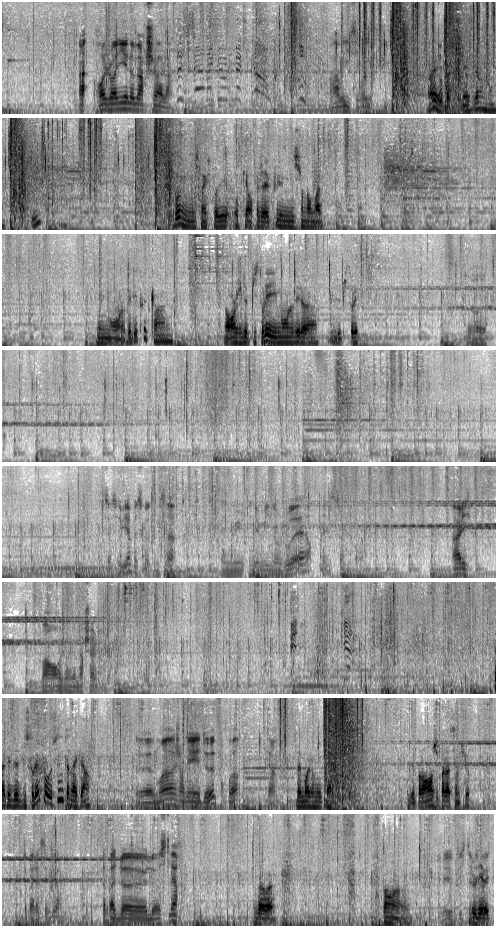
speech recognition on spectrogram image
Ah, rejoignez le Marshall. Ah oui, c'est vrai, putain. Ouais, j'ai pas toutes mes armes. Si. Pourquoi munitions explosives Ok, en fait, j'avais plus de munitions normales. Mais ils m'ont enlevé des trucs quand même. Non, j'ai deux pistolets et ils m'ont enlevé le... les deux pistolets. Euh, Ça c'est bien parce que comme ça, ennemi, non joueur. Allez. Bon, on rejoint le marshal. T'as tes deux pistolets toi aussi ou t'en as qu'un? Euh, moi j'en ai deux, pourquoi? Putain, Ben moi j'en ai qu'un. Apparemment j'ai pas la ceinture. t'as pas la ceinture? T'as pas de le, le Hostler? Bah ouais. Pourtant, euh, J'ai le je pistolet l'ai vol-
